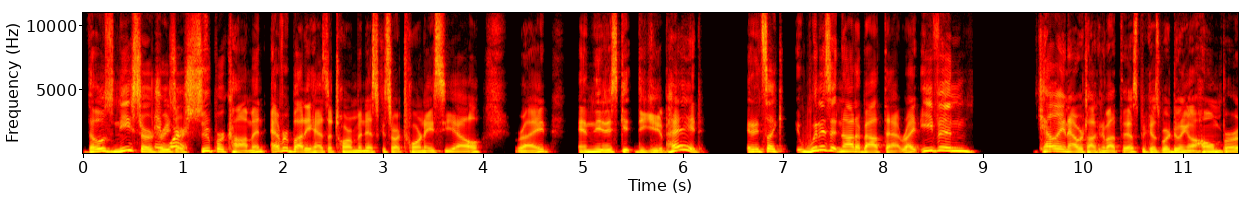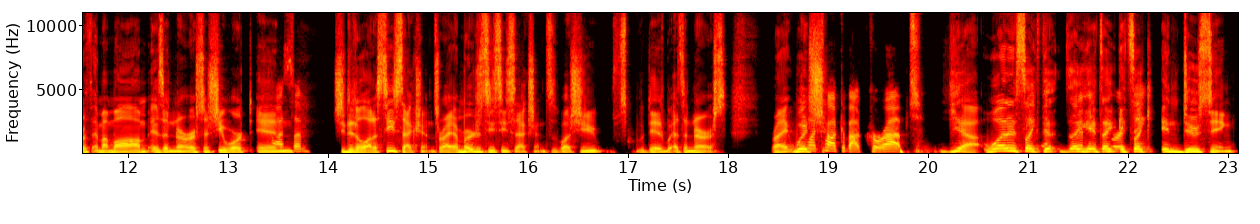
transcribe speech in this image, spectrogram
those knee surgeries are super common. Everybody has a torn meniscus or a torn ACL, right? And they just get, you get paid. And it's like, when is it not about that, right? Even Kelly and I were talking about this because we're doing a home birth, and my mom is a nurse and she worked in Awesome. She did a lot of C sections, right? Emergency C sections is what she did as a nurse, right? Which to talk about corrupt? yeah, well, and it's like the like it's like it's like inducing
